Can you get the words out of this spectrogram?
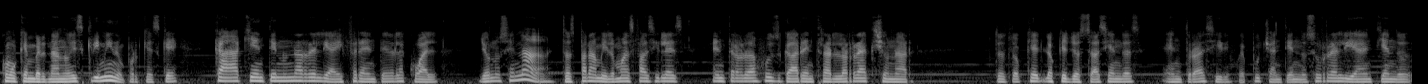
como que en verdad no discrimino, porque es que cada quien tiene una realidad diferente de la cual yo no sé nada. Entonces para mí lo más fácil es entrarlo a juzgar, entrarlo a reaccionar. Entonces lo que, lo que yo estoy haciendo es, entro a decir, pucha, entiendo su realidad, entiendo,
